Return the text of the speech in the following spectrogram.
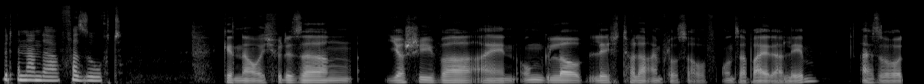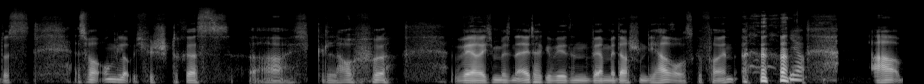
miteinander versucht. Genau, ich würde sagen, Yoshi war ein unglaublich toller Einfluss auf unser beider Leben. Also das, es war unglaublich viel Stress. Ah, ich glaube, wäre ich ein bisschen älter gewesen, wären mir da schon die Haare ausgefallen. Ja, Aber,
